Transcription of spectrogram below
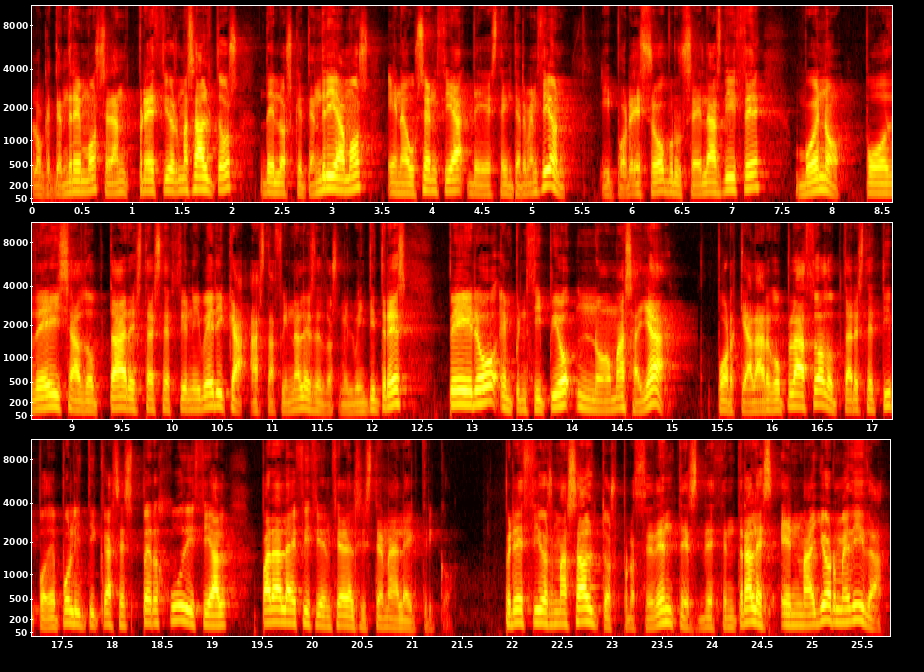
lo que tendremos serán precios más altos de los que tendríamos en ausencia de esta intervención. Y por eso Bruselas dice, bueno, podéis adoptar esta excepción ibérica hasta finales de 2023, pero en principio no más allá. porque a largo plazo adoptar este tipo de políticas es perjudicial para la eficiencia del sistema eléctrico. Precios más altos procedentes de centrales en mayor medida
